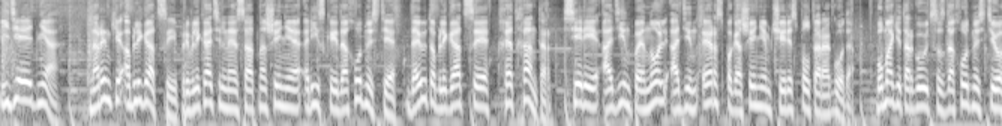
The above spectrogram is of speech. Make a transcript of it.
Идея дня. На рынке облигаций привлекательное соотношение риска и доходности дают облигации Headhunter серии 1P0 1R с погашением через полтора года. Бумаги торгуются с доходностью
